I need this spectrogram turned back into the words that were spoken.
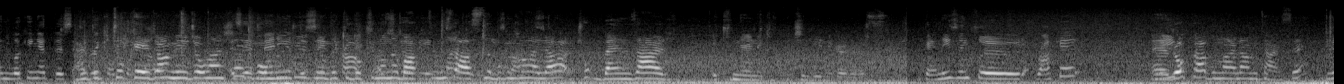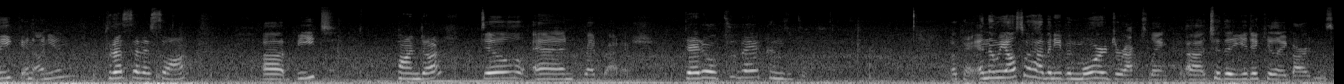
and looking at this Buradaki çok heyecan verici olan şey bu 10. many of the same yüzyıldaki dokümana baktığımızda aslında bugün hala çok benzer ekinlerin biçildiğini görüyoruz. Okay, and these include rocket, Leek. roka bunlardan bir tanesi. leek, and onion, Pırasa ve soğan, uh, beet, pancar, dill, and red radish. Dereotu ve kırmızı turp. Okay, and then we also have an even more direct link uh, to the Yedikule Gardens,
